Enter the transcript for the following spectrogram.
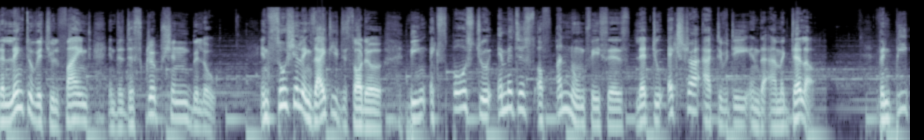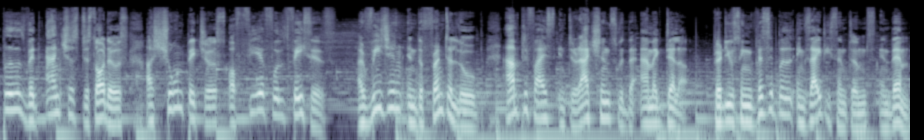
the link to which you'll find in the description below. In social anxiety disorder, being exposed to images of unknown faces led to extra activity in the amygdala. When people with anxious disorders are shown pictures of fearful faces, a region in the frontal lobe amplifies interactions with the amygdala producing visible anxiety symptoms in them.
